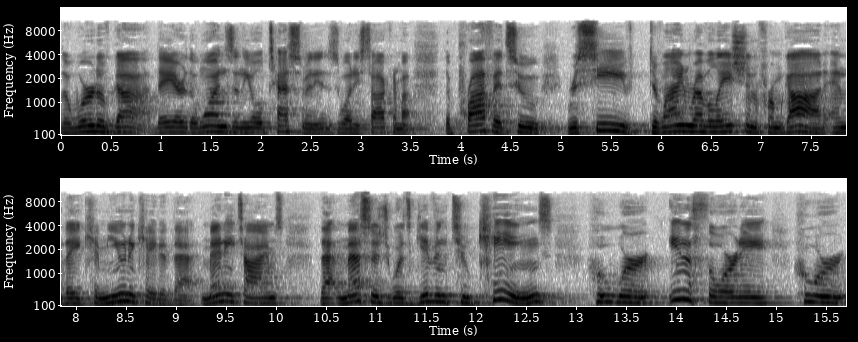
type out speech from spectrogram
the word of God. They are the ones in the Old Testament, is what he's talking about. The prophets who received divine revelation from God and they communicated that. Many times, that message was given to kings who were in authority who were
